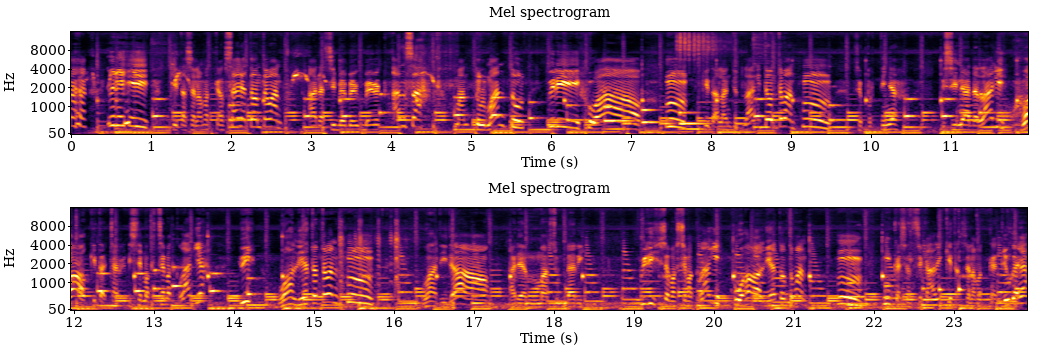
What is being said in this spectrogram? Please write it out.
Widih, kita selamatkan saja teman-teman. Ada si bebek-bebek ansah, mantul-mantul. Widih, wow. Hmm, kita lanjut lagi teman-teman. Hmm, sepertinya di sini ada lagi. Wow, kita cari di semak-semak lagi ya. Wih, wow, lihat teman-teman. Hmm, wadidaw, ada yang masuk dari Widih, semak-semak lagi. Wah, lihat teman-teman. Hmm, hmm, kasihan sekali kita selamatkan juga ya.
